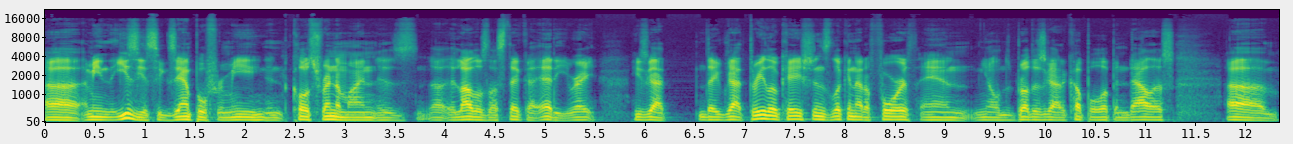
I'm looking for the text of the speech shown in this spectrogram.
Uh, I mean, the easiest example for me and close friend of mine is uh, Helados La Azteca, Eddie, right? He's got they've got three locations, looking at a fourth, and you know his brother's got a couple up in Dallas. Um,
